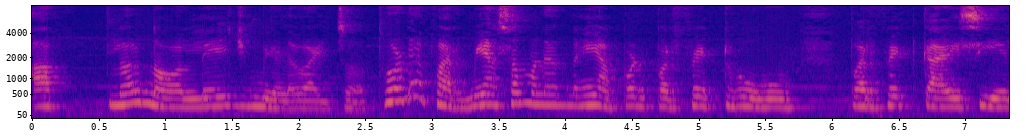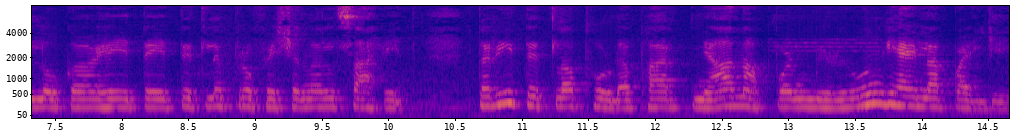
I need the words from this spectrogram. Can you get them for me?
आपलं नॉलेज मिळवायचं. थोडंफार मी असं म्हणत नाही आपण परफेक्ट होऊ परफेक्ट काय सी ए लोक हे ते तिथले प्रोफेशनल्स आहेत. तरी त्यातला थोडंफार ज्ञान आपण मिळवून घ्यायला पाहिजे.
